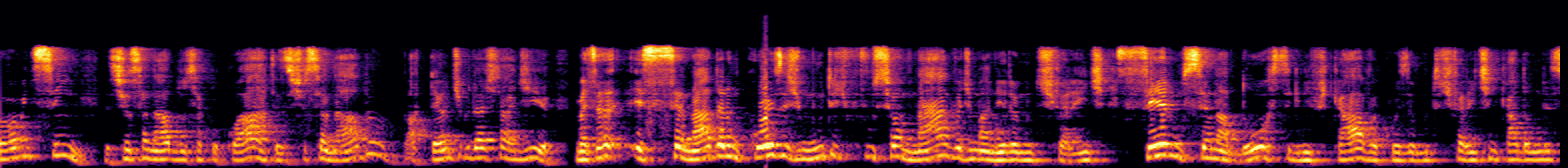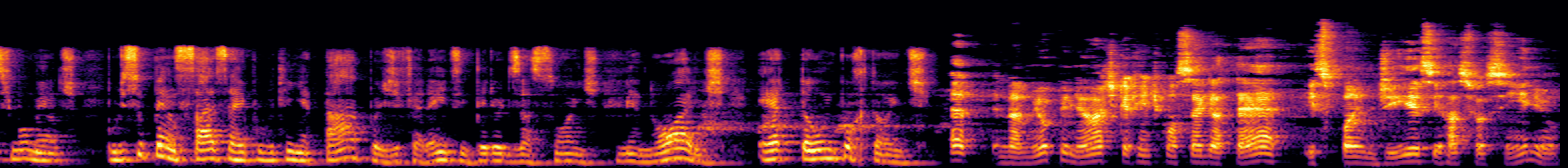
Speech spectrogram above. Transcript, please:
Provavelmente sim. Existia o Senado no século IV, existia o Senado até a Antiguidade Tardia. Mas esse Senado eram coisas muito. funcionava de maneira muito diferente. Ser um senador significava coisa muito diferente em cada um desses momentos. Por isso, pensar essa república em etapas diferentes, em periodizações menores, é tão importante. É, na minha opinião, acho que a gente consegue até expandir esse raciocínio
